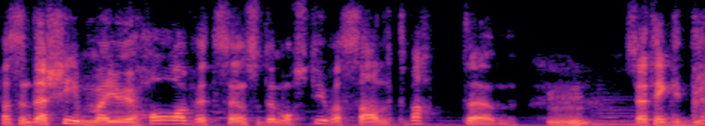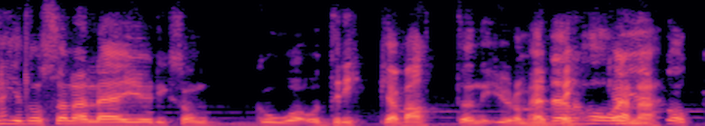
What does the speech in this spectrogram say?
Fast den där simmar ju i havet sen så det måste ju vara saltvatten. Mm. Så jag tänker dinosaurierna lär ju liksom gå och dricka vatten ur de här Men den har ju bäckarna. dock,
